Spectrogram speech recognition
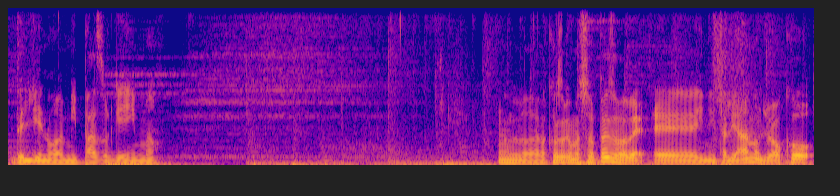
degli enormi puzzle game allora la cosa che mi ha sorpreso vabbè è in italiano il gioco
